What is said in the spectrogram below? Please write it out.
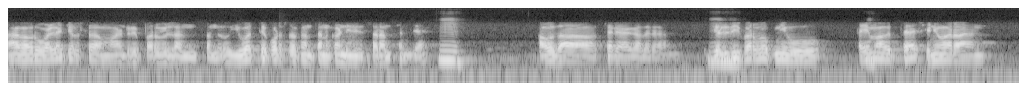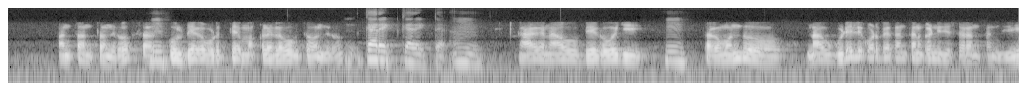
ಆಗ ಅವ್ರು ಒಳ್ಳೆ ಕೆಲಸ ಮಾಡ್ರಿ ಪರವಿಲ್ಲ ಅಂತಂದ್ರು. ಇವತ್ತೇ ಕೊಡ್ಸ್ಬೇಕಂತ ಅನ್ಕೊಂಡಿದೀನಿ ಸರ್ ಅಂತಂದೆ. ಹೌದಾ ಸರಿ ಹಾಗಾದ್ರೆ. ಜಲ್ದಿ ಬರ್ಬೇಕು ನೀವು. ಟೈಮ್ ಆಗುತ್ತೆ ಶನಿವಾರ ಅನ್- ಅಂತ ಅಂತಂದ್ರು. ಸರ್ ಸ್ಕೂಲ್ ಬೇಗ ಬಿಡುತ್ತೆ ಮಕ್ಕಳೆಲ್ಲ ಹೋಗ್ತಾವ ಅಂದ್ರು. Correct correct. ಆಗ ನಾವು ಬೇಗ ಹೋಗಿ ತಗೊಂಬಂದು ನಾವು ಗುಡಿಯಲ್ಲಿ ಕೊಡ್ಬೇಕಂತ ಅನ್ಕೊಂಡಿದೀವಿ ಸರ್ ಅಂತಂದ್ವಿ.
